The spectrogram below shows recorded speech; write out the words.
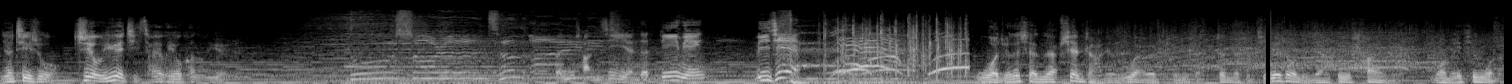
你要记住，只有悦己才有可能悦人。本场竞演的第一名。李健，我觉得现在现场这五百位评审真的是接受李健可以唱一首我没听过的歌。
